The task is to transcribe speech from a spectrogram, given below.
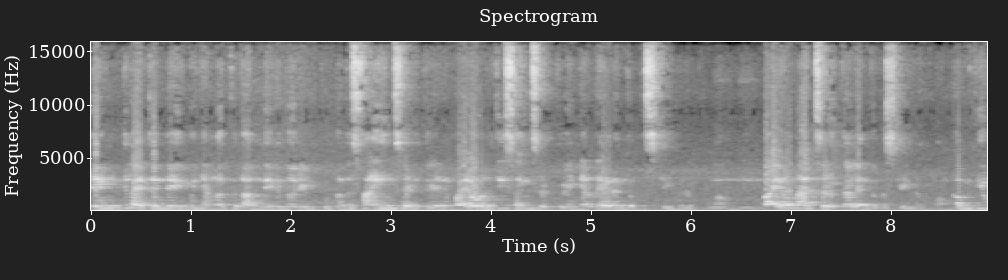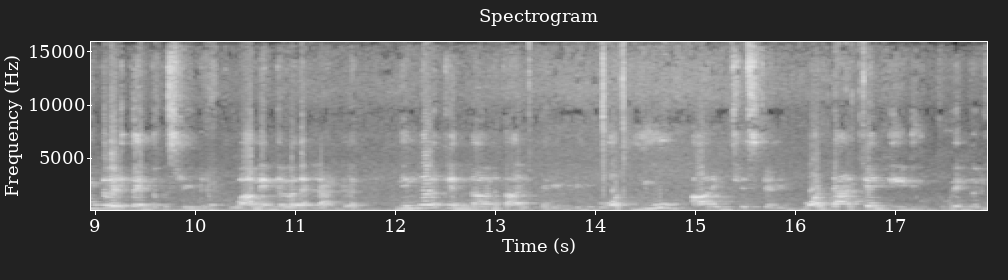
ടെൻത്തിൽ അറ്റൻഡ് ചെയ്യുമ്പോൾ ഞങ്ങൾക്ക് തന്നിരുന്ന ഒരു ഇൻപുട്ട് ആണ് സയൻസ് എടുത്തു കഴിഞ്ഞാൽ. ബയോളജി സയൻസ് എടുത്തു കഴിഞ്ഞാൽ വേറെ എന്തൊക്കെ സ്ട്രീമിൽ പോവാം? ബയോ മാത്സ് എടുത്താൽ എന്തൊക്കെ സ്ട്രീമിൽ പോവാം? കമ്പ്യൂട്ടർ എടുത്താൽ എന്തൊക്കെ സ്ട്രീമിൽ പോവാം എന്നുള്ളതല്ലാണ്ട് നിങ്ങൾക്ക് എന്താണ് താല്പര്യം? What you are interested in what that can lead you എന്നൊരു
